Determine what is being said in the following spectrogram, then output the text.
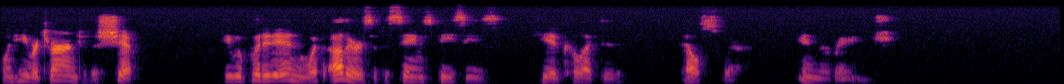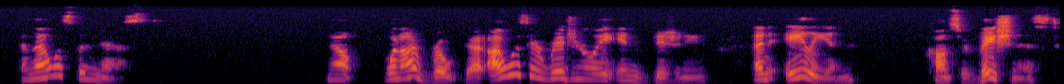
When he returned to the ship, he would put it in with others of the same species he had collected elsewhere in the range. And that was the nest. Now, when I wrote that, I was originally envisioning an alien conservationist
